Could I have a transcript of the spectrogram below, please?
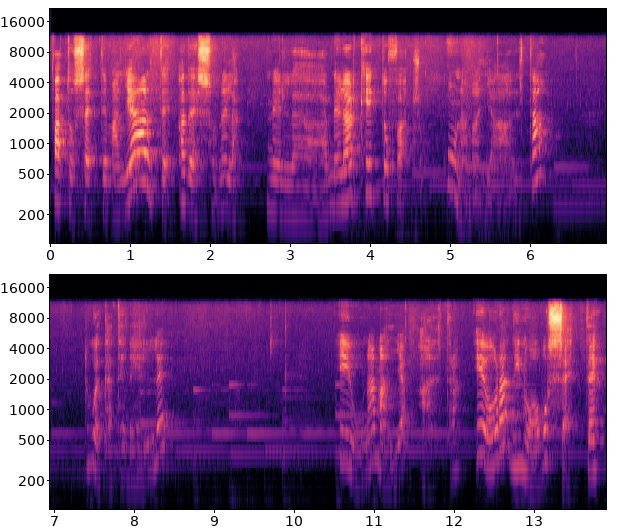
fatto 7 maglie alte adesso nell'archetto nell faccio una maglia alta 2 catenelle e una maglia alta e ora di nuovo 7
